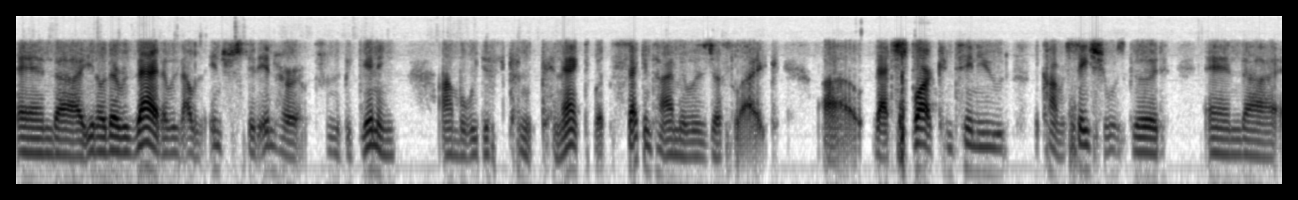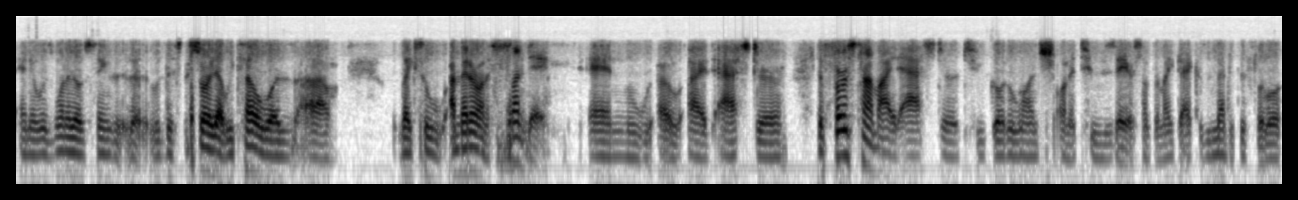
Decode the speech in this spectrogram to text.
and uh, you know there was that. I was I was interested in her from the beginning, um, but we just couldn't connect. But the second time, it was just like uh, that spark continued. The conversation was good, and uh, and it was one of those things. That, that, the story that we tell was um, like so. I met her on a Sunday, and uh, I'd asked her the first time I had asked her to go to lunch on a Tuesday or something like that because we met at this little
